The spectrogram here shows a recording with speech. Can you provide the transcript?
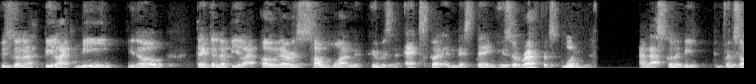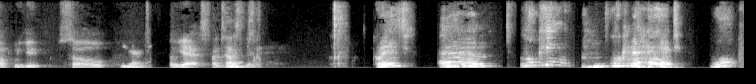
who's gonna be like me, you know, they're going to be like, oh, there is someone who is an expert in this thing, who's a reference point. And that's going to be, for example, you. So yeah, so yeah, it's fantastic. Great. Um, looking looking ahead, what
